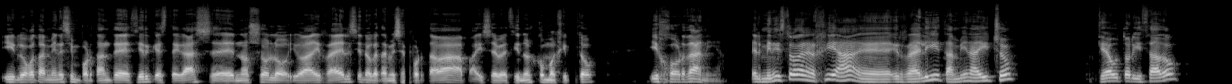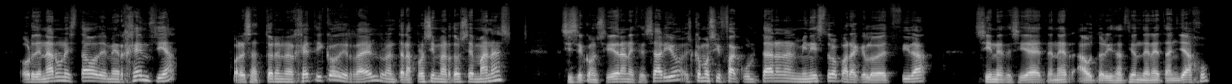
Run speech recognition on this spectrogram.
Y luego también es importante decir que este gas eh, no solo iba a Israel, sino que también se exportaba a países vecinos como Egipto y Jordania. El ministro de Energía eh, israelí también ha dicho que ha autorizado ordenar un estado de emergencia para el sector energético de Israel durante las próximas dos semanas, si se considera necesario. Es como si facultaran al ministro para que lo decida sin necesidad de tener autorización de Netanyahu.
